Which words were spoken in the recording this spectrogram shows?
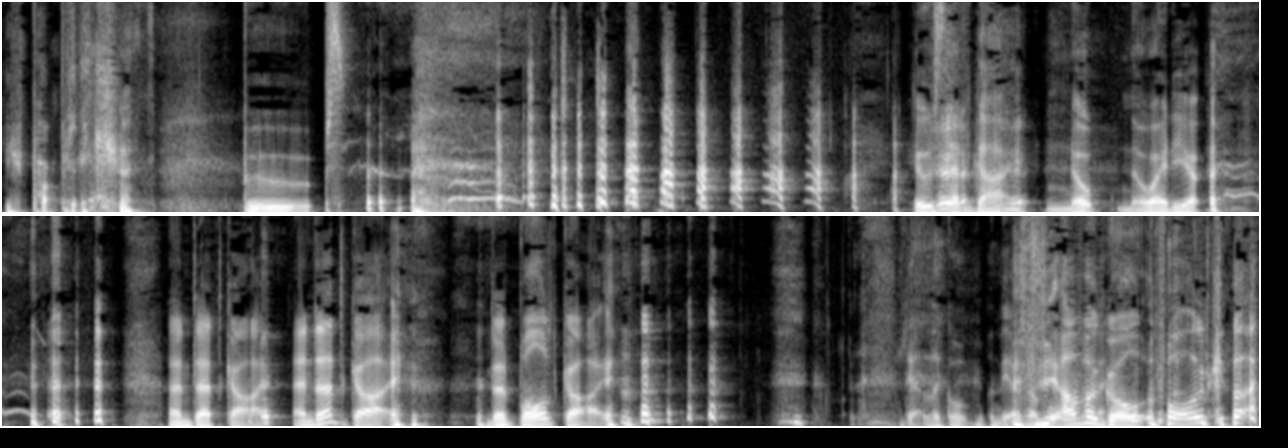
Überblick. Boobs. Who's that guy? Nope, no idea. And that guy. And that guy. that bald guy. The other go, the other The other gold, bald guy.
